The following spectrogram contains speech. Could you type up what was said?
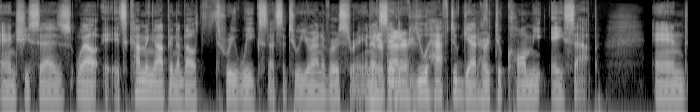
and she says, well, it's coming up in about three weeks. That's the two year anniversary. And I said, better. you have to get her to call me ASAP. And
